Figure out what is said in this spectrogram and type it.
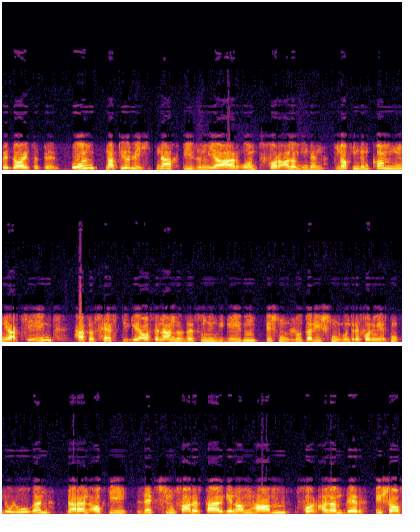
bedeutete. Und natürlich nach diesem Jahr und vor allem in den, noch in dem kommenden Jahrzehnt hat es heftige Auseinandersetzungen gegeben zwischen lutherischen und reformierten Theologen, daran auch die sächsischen Pfarrer teilgenommen haben, vor allem der Bischof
